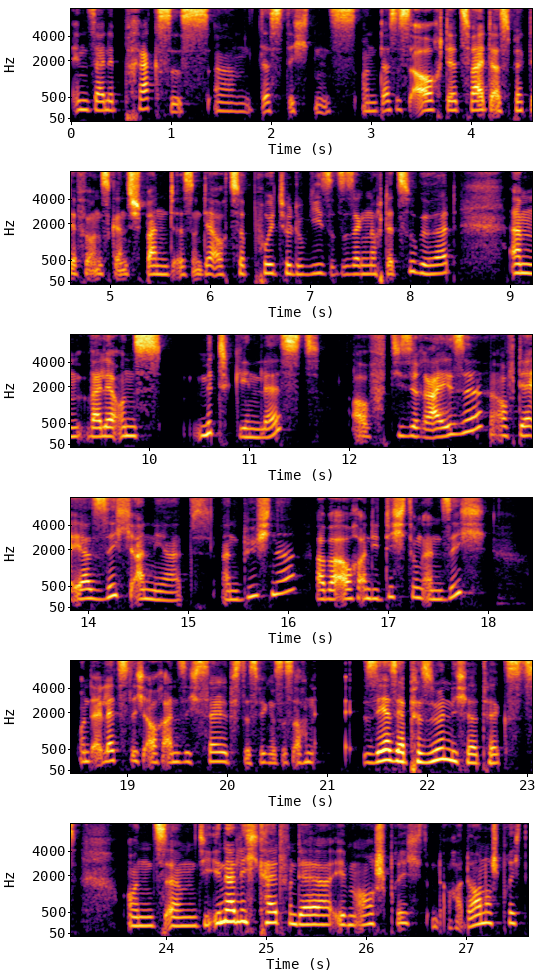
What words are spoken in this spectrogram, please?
in seine Praxis ähm, des Dichtens. Und das ist auch der zweite Aspekt, der für uns ganz spannend ist und der auch zur Poetologie sozusagen noch dazugehört, ähm, weil er uns mitgehen lässt auf diese Reise, auf der er sich annähert an Büchner, aber auch an die Dichtung an sich und letztlich auch an sich selbst. Deswegen ist es auch ein sehr, sehr persönlicher Text. Und ähm, die Innerlichkeit, von der er eben auch spricht und auch Adorno spricht,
